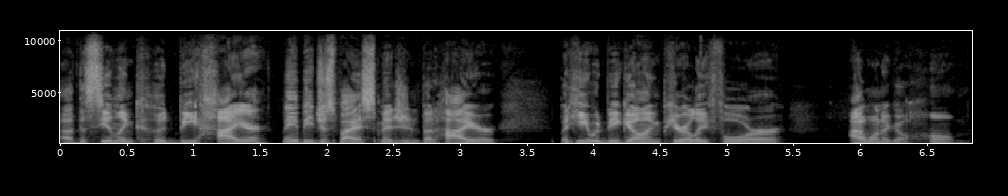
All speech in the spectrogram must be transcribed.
uh, the ceiling could be higher, maybe just by a smidgen, but higher. But he would be going purely for, I want to go home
